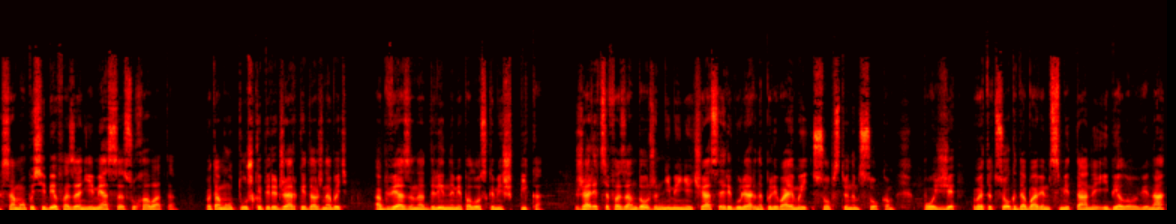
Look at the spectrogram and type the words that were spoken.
само по себе фазанье мясо суховато, потому тушка перед жаркой должна быть обвязана длинными полосками шпика – Жариться фазан должен не менее часа, регулярно поливаемый собственным соком. Позже в этот сок добавим сметаны и белого вина,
